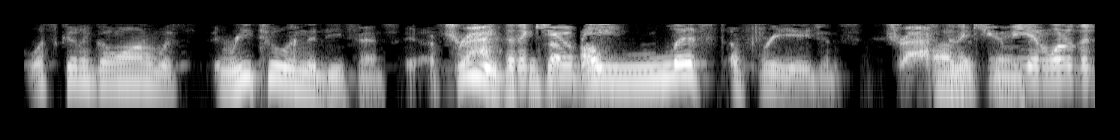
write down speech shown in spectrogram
What's going to go on with retooling the defense? Free Drafting a QB. a list of free agents. Drafting a QB thing. in one of the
